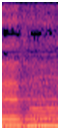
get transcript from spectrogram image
heaven.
